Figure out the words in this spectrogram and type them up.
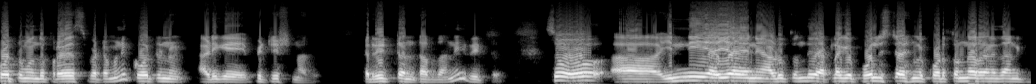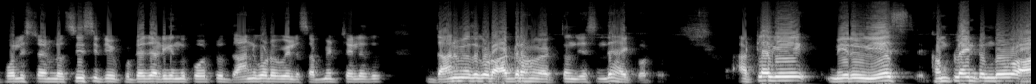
కోర్టు ముందు ప్రవేశపెట్టమని కోర్టును అడిగే పిటిషన్ అది. రిట్ అంటారు దాన్ని రిట్. సో ఇన్ని అయ్యాయని అడుగుతుంది అట్లాగే పోలీస్ స్టేషన్లో కొడుతున్నారు అనే దానికి పోలీస్ స్టేషన్లో సీసీటీవీ ఫుటేజ్ అడిగింది కోర్టు దాన్ని కూడా వీళ్ళు సబ్మిట్ చేయలేదు. దాని మీద కూడా ఆగ్రహం వ్యక్తం చేసింది హైకోర్టు. అట్లాగే మీరు ఏ కంప్లైంట్ ఉందో ఆ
